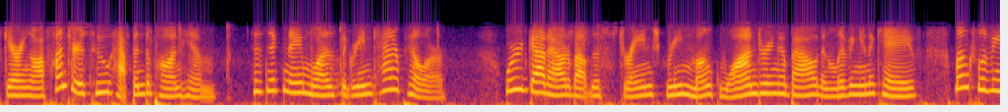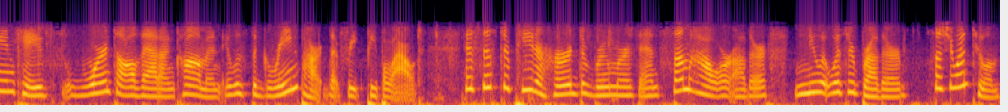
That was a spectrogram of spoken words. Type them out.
scaring off hunters who happened upon him. His nickname was the Green Caterpillar. Word got out about this strange green monk wandering about and living in a cave. Monks living in caves weren't all that uncommon. It was the green part that freaked people out. His sister Peta heard the rumors and somehow or other knew it was her brother, so she went to him,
